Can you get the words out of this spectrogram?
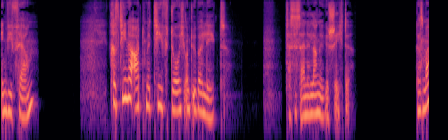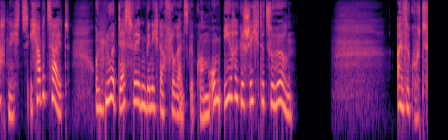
Inwiefern? Christine atmet tief durch und überlegt. Das ist eine lange Geschichte. Das macht nichts. Ich habe Zeit. Und nur deswegen bin ich nach Florenz gekommen, um Ihre Geschichte zu hören. Also gut.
